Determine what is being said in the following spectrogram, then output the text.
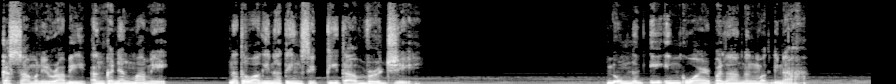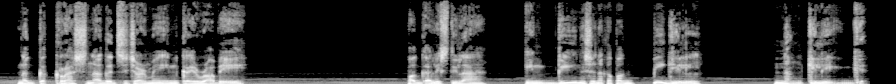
Kasama ni Robbie ang kanyang mami na tawagin nating si Tita Virgie. Noong nag-i-inquire pa lang ang magina, nagka-crush na agad si Charmaine kay Robbie. Pag-alis nila, hindi na siya nakapagpigil ng kilig.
